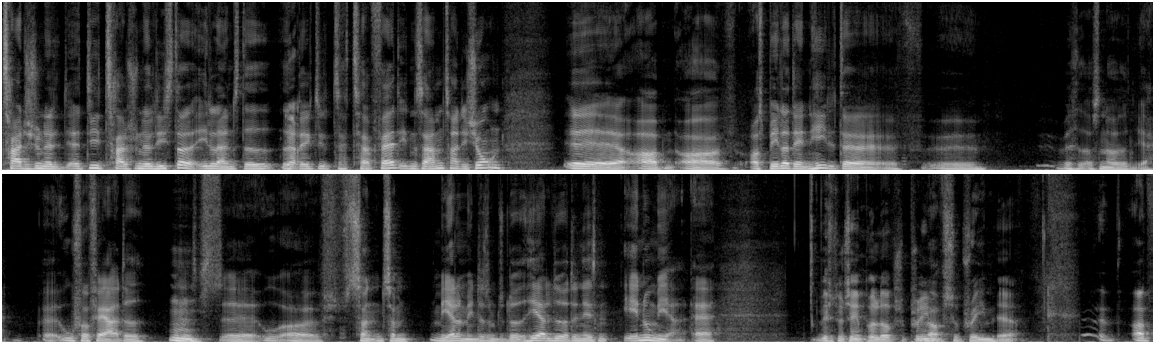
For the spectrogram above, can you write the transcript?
traditionel, de traditionalister et eller andet sted, Ja. de tager fat i den samme tradition, øh, og, og, og spiller den helt, øh, øh, hvad hedder sådan noget, ja, øh, uforfærdet Mm. øh, og sådan som mere eller mindre som det lød. Her lyder det næsten endnu mere af Hvis du tænker på Love Supreme. Love Supreme. Ja. Og,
